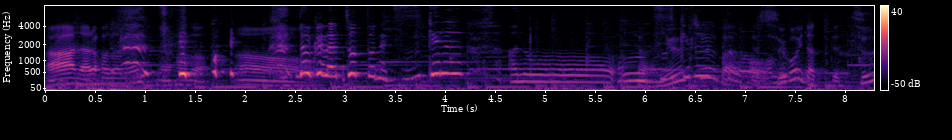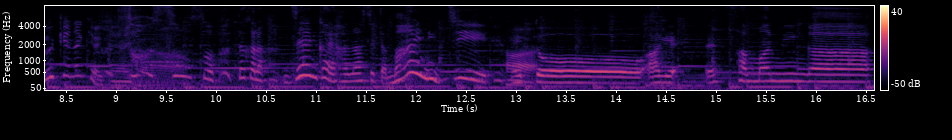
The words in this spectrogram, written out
ああなるほどね。なるほど。あーだからちょっとね続けるあのー続ける YouTuber ってすごいだって続けなきゃいけないそうから。そうそうだから前回話してた毎日、はいえっとあげえ3万人が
